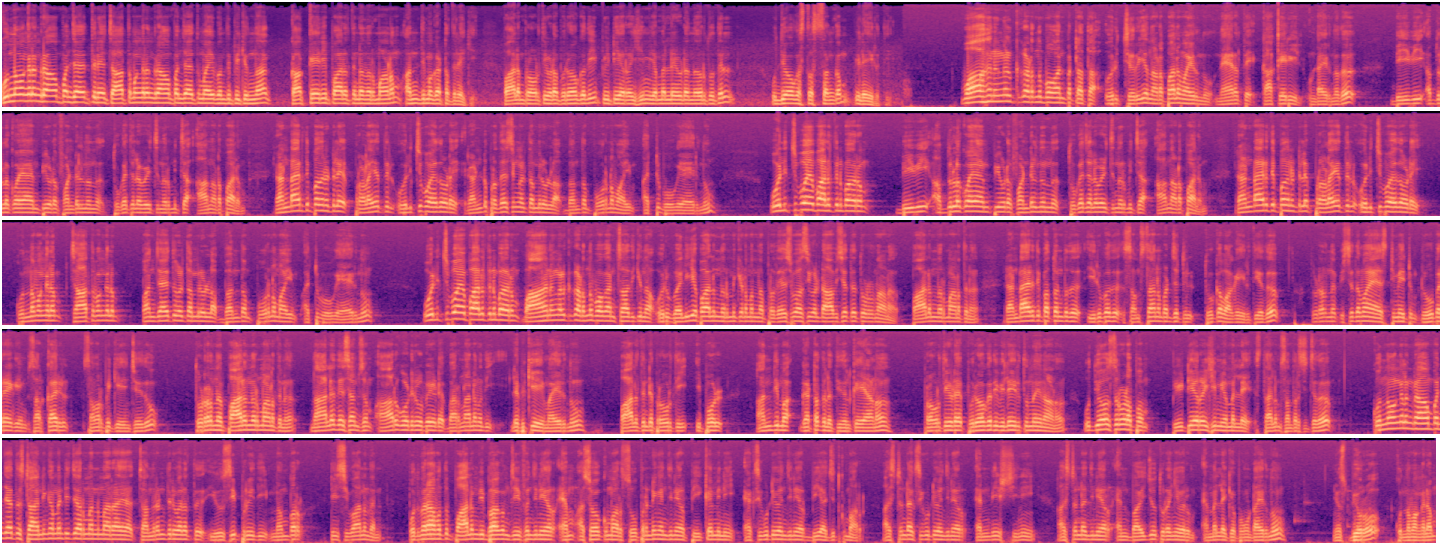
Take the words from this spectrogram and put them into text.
കുന്നമംഗലം ഗ്രാമപഞ്ചായത്തിനെ ചാത്തമംഗലം ഗ്രാമപഞ്ചായത്തുമായി ബന്ധിപ്പിക്കുന്ന കാക്കേരി പാലത്തിന്റെ നിർമ്മാണം അന്തിമഘട്ടത്തിലേക്ക്. പാലം പ്രവൃത്തിയുടെ പുരോഗതി P T A Rahim M L എയുടെ നേതൃത്വത്തിൽ ഉദ്യോഗസ്ഥ സംഘം വിലയിരുത്തി. വാഹനങ്ങൾക്ക് കടന്നു പോകാൻ പറ്റാത്ത ഒരു ചെറിയ നടപ്പാലമായിരുന്നു നേരത്തെ കാക്കേരിയിൽ ഉണ്ടായിരുന്നത്. ബി വി അബ്ദുള്ളക്കോയ എം പിയുടെ ഫണ്ടിൽ നിന്ന് തുക ചെലവഴിച്ച് നിർമ്മിച്ച ആ നടപ്പാലം രണ്ടായിരത്തി പതിനെട്ടിലെ പ്രളയത്തിൽ ഒലിച്ചുപോയതോടെ രണ്ട് പ്രദേശങ്ങൾ തമ്മിലുള്ള ബന്ധം പൂർണമായും അറ്റുപോവുകയായിരുന്നു. ഒലിച്ചുപോയ പാലത്തിന് പകരം ബി വി അബ്ദുള്ളക്കോയ എം പിയുടെ ഫണ്ടിൽ നിന്ന് തുക ചെലവഴിച്ച് നിർമ്മിച്ച ആ നടപ്പാലം രണ്ടായിരത്തി പതിനെട്ടിലെ പ്രളയത്തിൽ ഒലിച്ചുപോയതോടെ കുന്നമംഗലം ചാത്തമംഗലം പഞ്ചായത്തുകൾ തമ്മിലുള്ള ബന്ധം പൂർണമായും അറ്റുപോവുകയായിരുന്നു. ഒലിച്ചുപോയ പാലത്തിന് പകരം വാഹനങ്ങൾക്ക് കടന്നു പോകാൻ സാധിക്കുന്ന ഒരു വലിയ പാലം നിർമ്മിക്കണമെന്ന പ്രദേശവാസികളുടെ ആവശ്യത്തെ തുടർന്നാണ് പാലം നിർമ്മാണത്തിന് രണ്ടായിരത്തി പത്തൊൻപത് ഇരുപത് സംസ്ഥാന ബഡ്ജറ്റിൽ തുക വകയിരുത്തിയത്. തുടർന്ന് വിശദമായ എസ്റ്റിമേറ്റും രൂപരേഖയും സർക്കാരിൽ സമർപ്പിക്കുകയും ചെയ്തു. തുടർന്ന് പാലം നിർമ്മാണത്തിന് നാല് ദശാംശം ആറ് കോടി രൂപയുടെ ഭരണാനുമതി ലഭിക്കുകയുമായിരുന്നു. പാലത്തിന്റെ പ്രവൃത്തി ഇപ്പോൾ അന്തിമ ഘട്ടത്തിലെത്തി നിൽക്കുകയാണ്. പ്രവൃത്തിയുടെ പുരോഗതി വിലയിരുത്തുന്നതിനാണ് ഉദ്യോഗസ്ഥരോടൊപ്പം P T A Rahim M L A സ്ഥലം സന്ദർശിച്ചത്. കുന്നമംഗലം ഗ്രാമപഞ്ചായത്ത് standing committee ചെയർമാൻമാരായ Chandran Thiruvalath U C Preethi member T Sivanandan പൊതുമരാമത്ത് പാലം വിഭാഗം chief engineer M Ashok Kumar superintending engineer P K Mini executive engineer B Ajith Kumar assistant executive engineer N V Shini assistant engineer N Baiju തുടങ്ങിയവരും M L എക്കൊപ്പം ഉണ്ടായിരുന്നു news bureau Kunnamangalam.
